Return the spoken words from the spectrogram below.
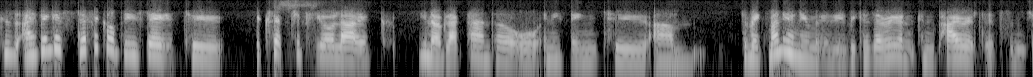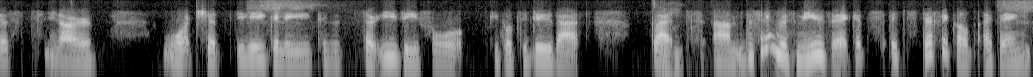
because I think it's difficult these days to, except if you're like, you know, Black Panther or anything, to um to make money on your movie because everyone can pirate it and just, you know, watch it illegally because it's so easy for people to do that. But um, the same with music. It's it's difficult, I think,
